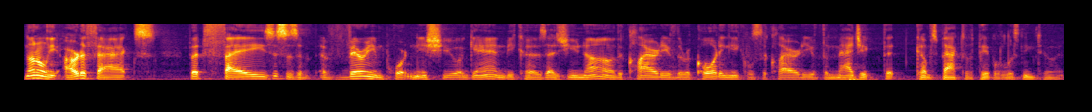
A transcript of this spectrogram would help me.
not only artifacts but phase. This is a, a very important issue again because, as you know, the clarity of the recording equals the clarity of the magic that comes back to the people listening to it.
